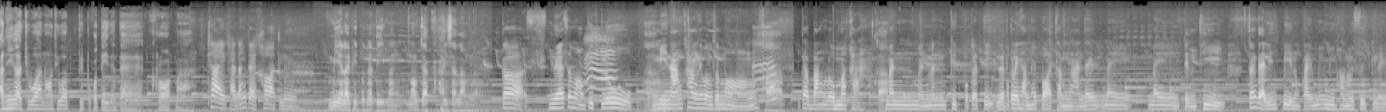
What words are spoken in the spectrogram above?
อันนี้ก็ชื่อว่าน้องที่ว่าผิดปกติตั้งแต่คลอดมา ใช่ค่ะ ตั้งแต่คลอดเลย มีอะไรผิดปกติบ้างนอกจากไขสันหลังแล้ว ก็เนื้อสมองผิดรูปอ่ามีมีน้ำข้างในโพรงสมองครับ กับบังลมอะค่ะ ครับ มันเหมือนมันผิดปกติ แล้วมันก็เลยทำให้ปอดทำงานได้ไม่ไม่เต็มที่ ตั้งแต่ลิ้นปีลงไปไม่มีความรู้สึกเลย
